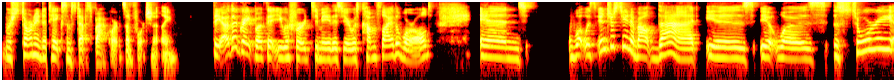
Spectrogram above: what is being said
we're starting to take some steps backwards, unfortunately. The other great book that you referred to me this year was Come Fly the World. And what was interesting about that is it was the story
